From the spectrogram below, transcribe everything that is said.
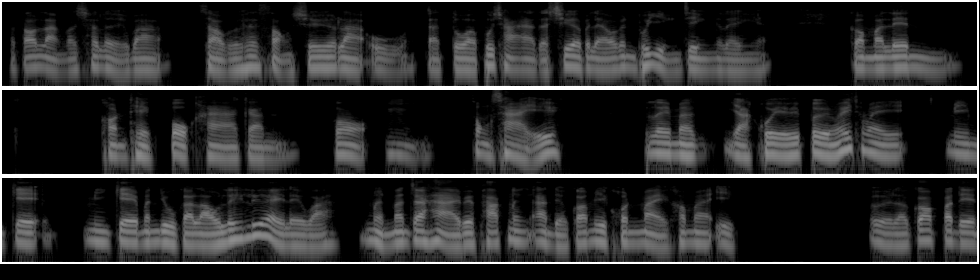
แล้วตอนหลังก็เฉลยว่า สาวประเภทสองชื่อลาอู แต่ตัวผู้ชายอาจจะเชื่อไปแล้วว่าเป็นผู้หญิงจริงอะไรเงี้ยก็มาเล่นคอนเทกต์โปกฮากัน ก็สงสัย เลยมาอยากคุยกับพี่ปืนว่าเฮ้ยทำไมมีเกมมีเกมมันอยู่กับเราเรื่อยๆเลยวะ เหมือนมันจะหายไปพักหนึ่งอะเดี๋ยวก็มีคนใหม่เข้ามาอีก เออ แล้วก็ประเด็น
